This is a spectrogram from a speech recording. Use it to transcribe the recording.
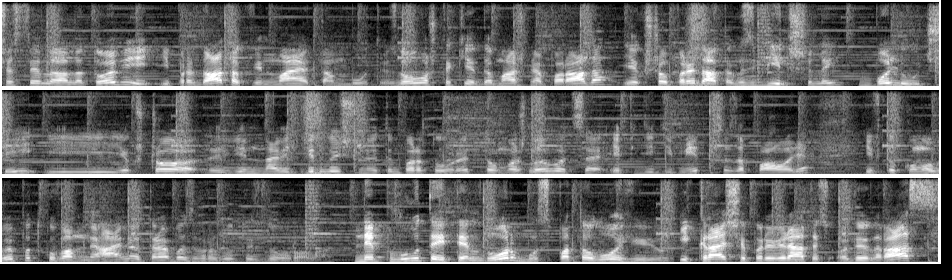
частина анатомії і придаток він має там бути. Знову ж таки, домашня порада. Якщо придаток збільшений, болючий, і якщо він навіть підвищеної температури, то можливо це епідідіміт, це запалення. І в такому випадку вам негайно треба звернутися до уролога. Не плутайте норму з патологією і краще перевірятись один раз,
